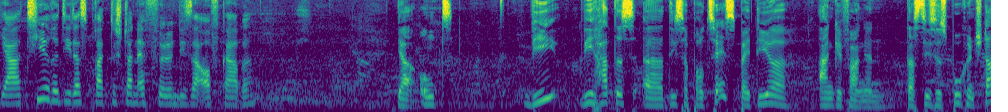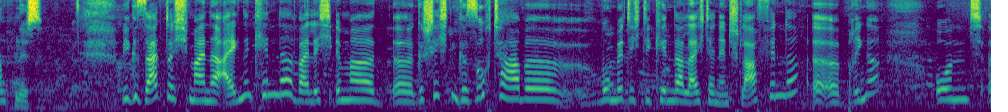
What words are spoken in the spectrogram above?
ja, Tiere, die das praktisch dann erfüllen, diese Aufgabe. Ja, und wie, wie hat es, äh, dieser Prozess bei dir angefangen, dass dieses Buch entstanden ist? Wie gesagt, durch meine eigenen Kinder, weil ich immer äh, Geschichten gesucht habe, womit ich die Kinder leichter in den Schlaf finde, äh, äh bringe. Und äh,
